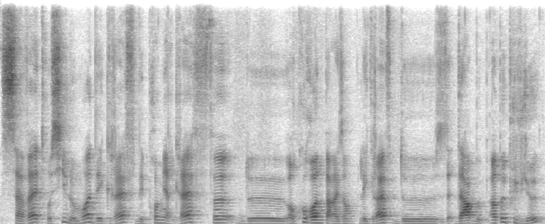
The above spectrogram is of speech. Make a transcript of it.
ça va être aussi le mois des greffes, des premières greffes de, en couronne par exemple, les greffes d'arbres un peu plus vieux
